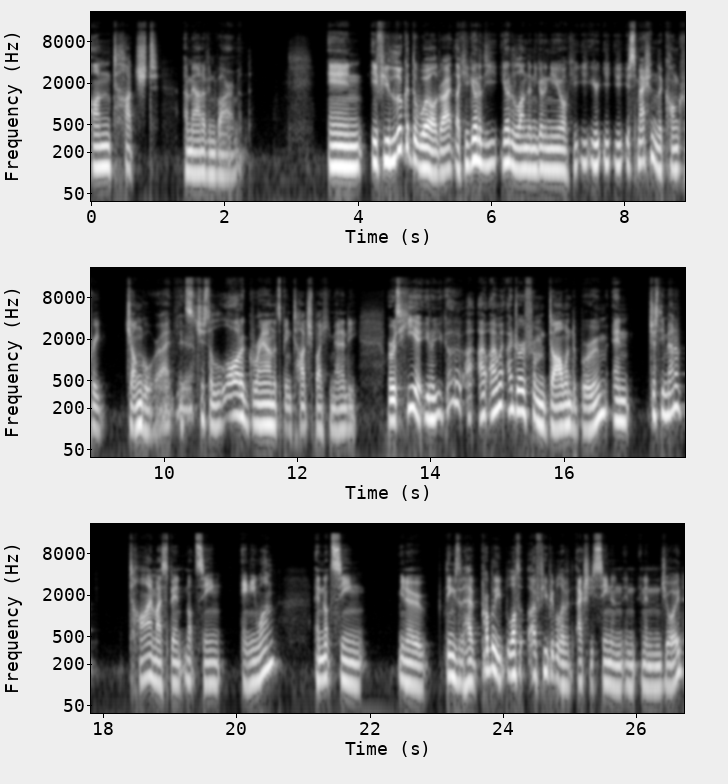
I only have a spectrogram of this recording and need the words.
untouched amount of environment. And if you look at the world, right, like you go to the, you go to London, you go to New York, you, you, you, you're smashing the concrete jungle, right? It's just a lot of ground that's been touched by humanity. Whereas here, you know, you go. I, I, went, I drove from Darwin to Broome, and just the amount of time I spent not seeing anyone and not seeing, you know, things that have probably lots, a few people have actually seen and, and, and enjoyed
